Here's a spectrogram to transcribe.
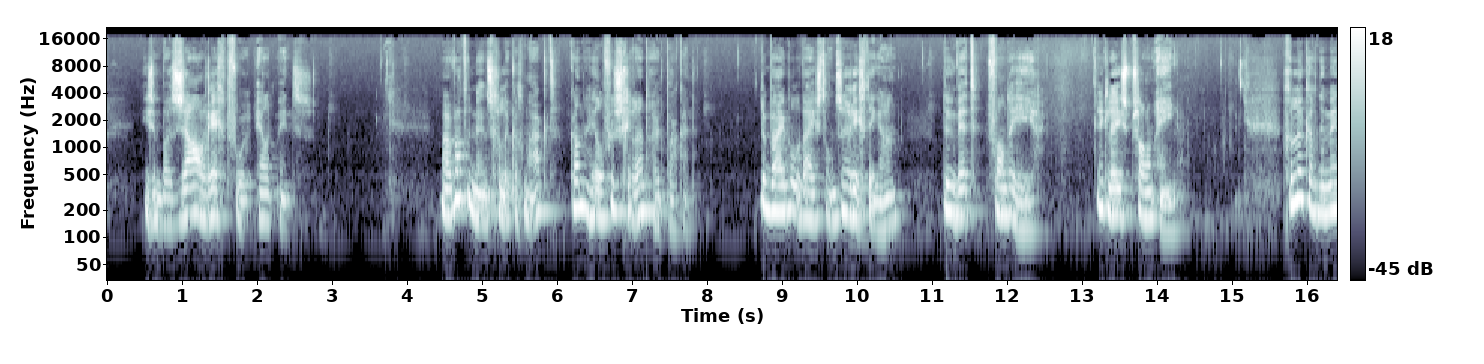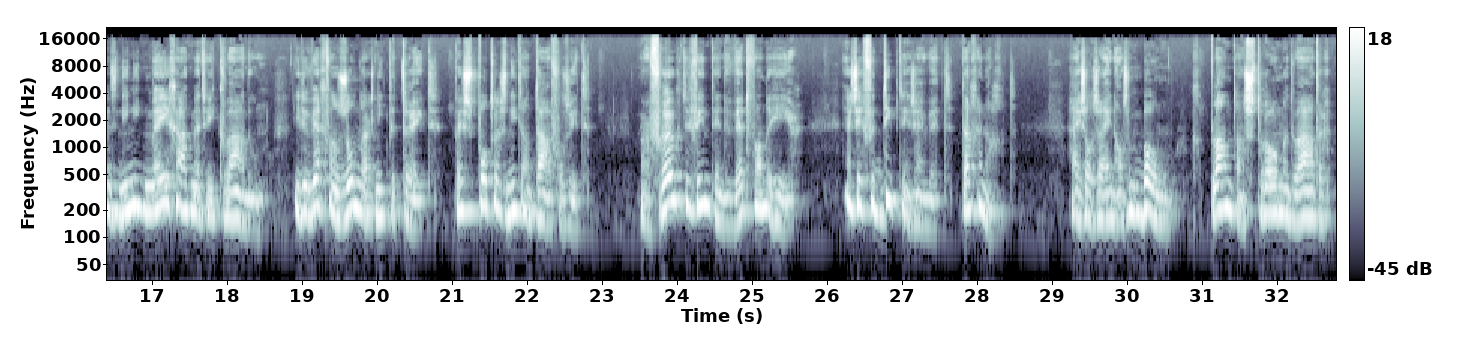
is een bazaal recht voor elk mens. Maar wat een mens gelukkig maakt, kan heel verschillend uitpakken. De Bijbel wijst ons een richting aan, de wet van de Heer. Ik lees Psalm 1. Gelukkig de mens die niet meegaat met wie kwaad doen, die de weg van zondaars niet betreedt, bij spotters niet aan tafel zit, maar vreugde vindt in de wet van de Heer en zich verdiept in zijn wet, dag en nacht. Hij zal zijn als een boom, geplant aan stromend water.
